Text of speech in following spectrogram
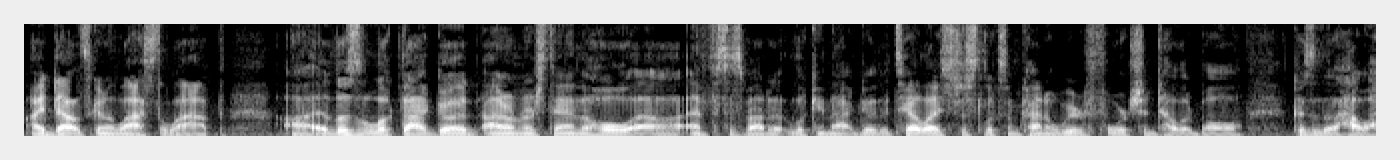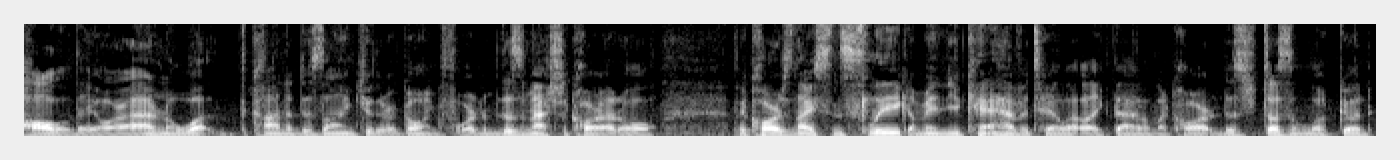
I doubt it's going to last a lap. Uh, it doesn't look that good. I don't understand the whole uh, emphasis about it looking that good. The taillights just look some kind of weird fortune teller ball because of the, how hollow they are. I don't know what kind of design cue they're going for. It doesn't match the car at all. The car is nice and sleek. I mean, you can't have a taillight like that on the car. It just doesn't look good.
